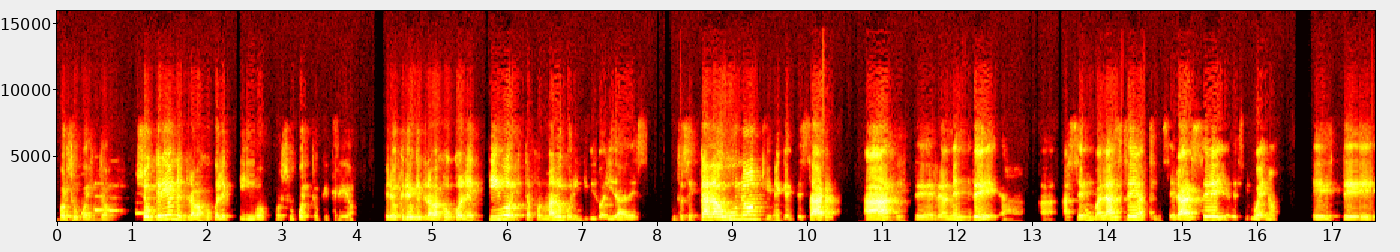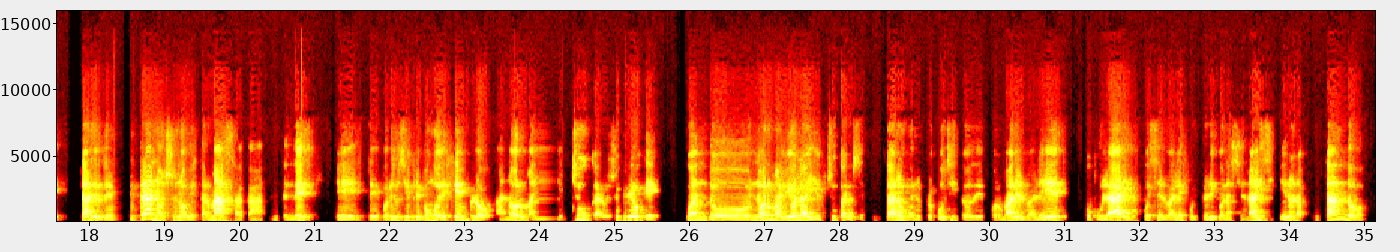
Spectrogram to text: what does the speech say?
por supuesto. Yo creo en el trabajo colectivo, por supuesto que creo, pero creo que el trabajo colectivo está formado por individualidades. Entonces, cada uno tiene que empezar a este, realmente hacer un balance, a sincerarse y a decir, bueno, este, tarde o temprano yo no voy a estar más acá, ¿entendés? Este, por eso siempre pongo de ejemplo a Norma y el Chúcaro. Yo creo que cuando Norma Viola y el Chúcaro se juntaron con el propósito de formar el ballet popular y después el ballet folclórico nacional y siguieron apuntando,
